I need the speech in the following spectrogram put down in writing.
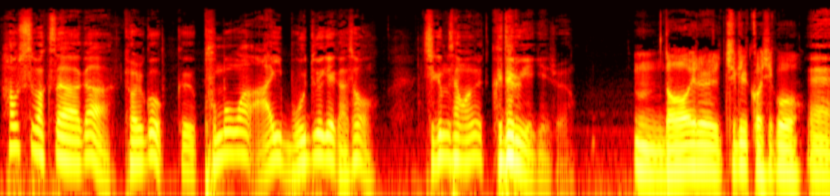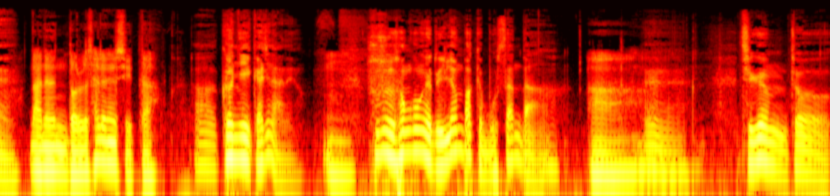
하우스 박사가 결국 그 부모와 아이 모두에게 가서 지금 상황을 그대로 얘기해줘요. 음, 너를 죽일 것이고, 예. 나는 너를 살려낼 수 있다. 아, 그런 얘기까지는 안 해요. 음. 수술 성공해도 1년밖에 못 산다. 아. 예. 지금 저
